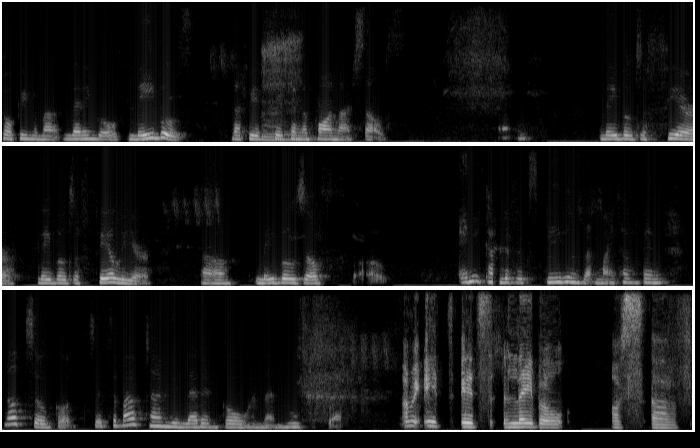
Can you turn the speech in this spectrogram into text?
talking about letting go of labels that we've Mm. taken upon ourselves labels of fear labels of failure uh, labels of uh, any kind of experience that might have been not so good. So it's about time you let it go and then move to fresh. I mean, it, it's a label of, of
